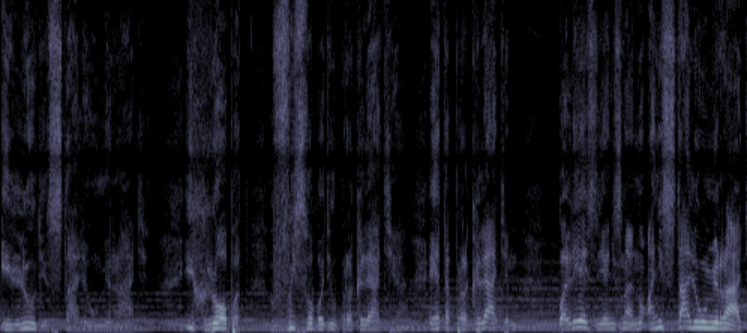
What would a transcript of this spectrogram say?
и люди стали умирать. Их ропот высвободил проклятие. И это проклятие, болезни, я не знаю, но они стали умирать.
